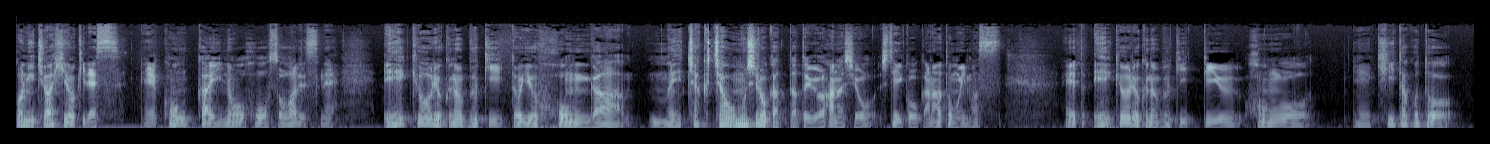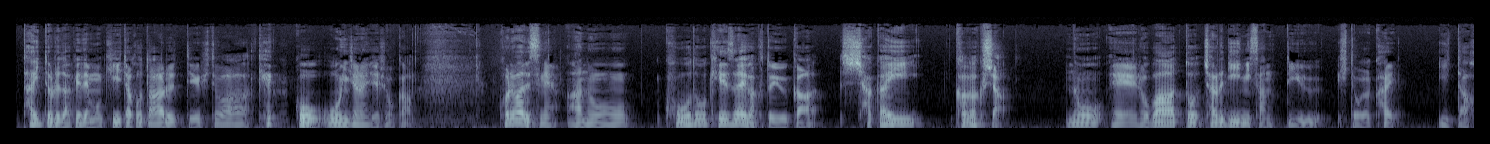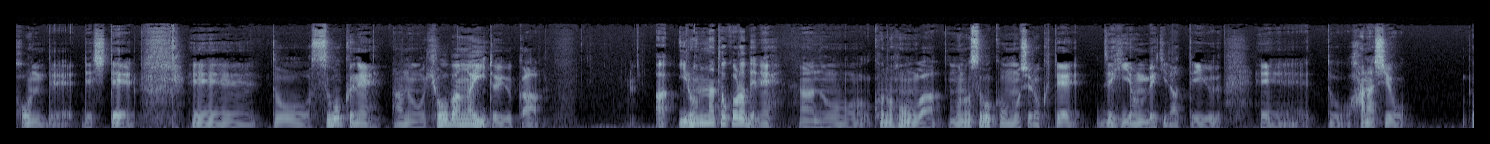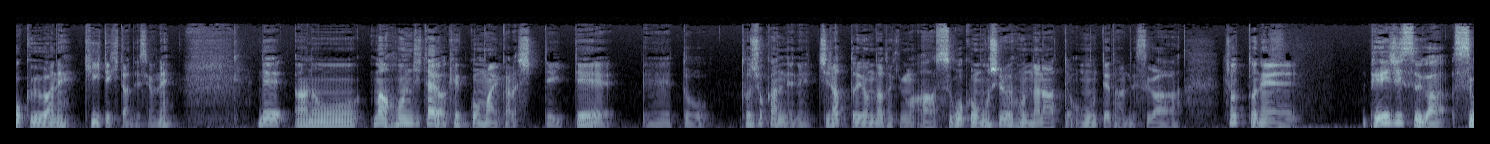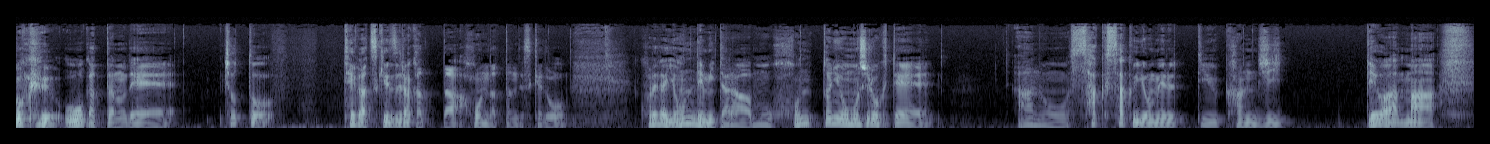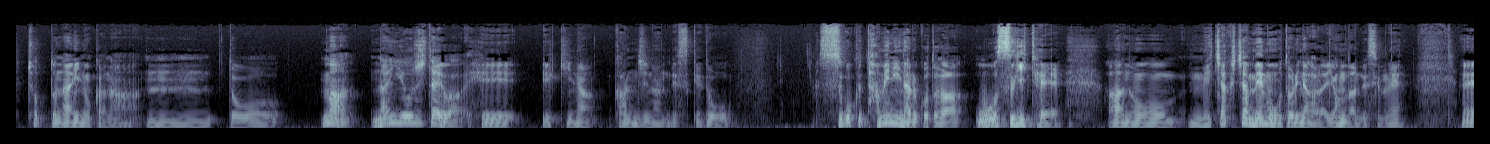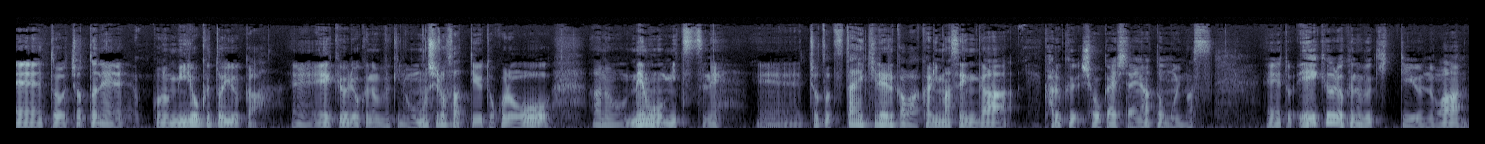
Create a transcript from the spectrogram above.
こんにちは、ひろきです、えー今回の放送はですね、影響力の武器という本がめちゃくちゃ面白かったという話をしていこうかなと思います。えっ、と、影響力の武器っていう本を、えー聞いたこと、タイトルだけでも聞いたことあるっていう人は結構多いんじゃないでしょうか。これはですね、あの、行動経済学というか、社会科学者の、えーロバート・チャルディーニさんっていう人が書いいた本ででして、えーっとすごくねあの評判がいいというかあいろんなところでねあのこの本はものすごく面白くてぜひ読むべきだっていう、えーっと話を僕はね聞いてきたんですよね。であのまあ本自体は結構前から知っていてえーっと図書館でねちらっと読んだ時もあすごく面白い本だなって思ってたんですがちょっとねページ数がすごく多かったのでちょっと手がつけづらかった本だったんですけどこれが読んでみたらもう本当に面白くてあのサクサク読めるっていう感じではまあちょっとないのかな。うんとまあ内容自体は平易な感じなんですけどすごくためになることが多すぎてあのめちゃくちゃメモを取りながら読んだんですよね。えっ、とちょっとねこの魅力というか、えー影響力の武器の面白さっていうところをあのメモを見つつね、えーちょっと伝えきれるか分かりませんが軽く紹介したいなと思います。えっ、と影響力の武器っていうのは、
